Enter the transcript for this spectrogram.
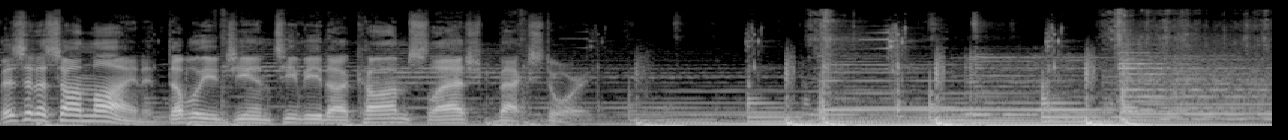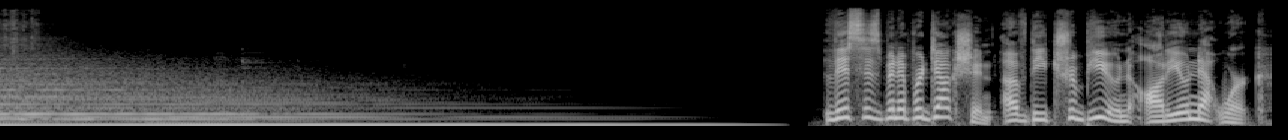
visit us online at wgntv.com slash backstory. This has been a production of the Tribune Audio Network.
